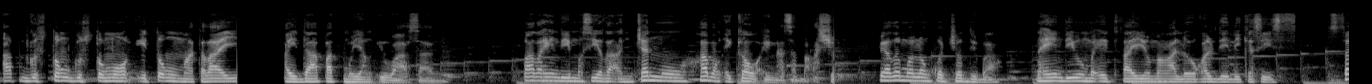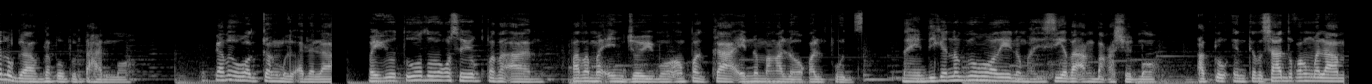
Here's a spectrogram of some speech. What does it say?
at gustong gusto mo itong matry ay dapat mo yang iwasan para hindi masira ang tiyan mo habang ikaw ay nasa bakasyon. Pero malungkot yun, di ba? Na hindi mo maitry yung mga local delicacies sa lugar na pupuntahan mo. Pero huwag kang mag-alala. May uturo ko sa iyong paraan para ma-enjoy mo ang pagkain ng mga local foods na hindi ka nag-worry na masisira ang bakasyon mo. At kung interesado kang malaman,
